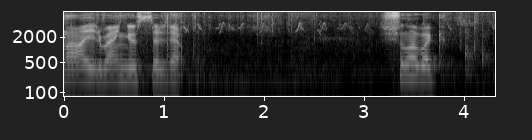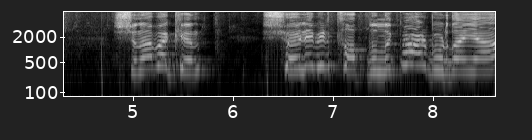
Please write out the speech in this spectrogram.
Hayır ben göstereceğim. Şuna bakın. Şuna bakın. Şöyle bir tatlılık var burada ya.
